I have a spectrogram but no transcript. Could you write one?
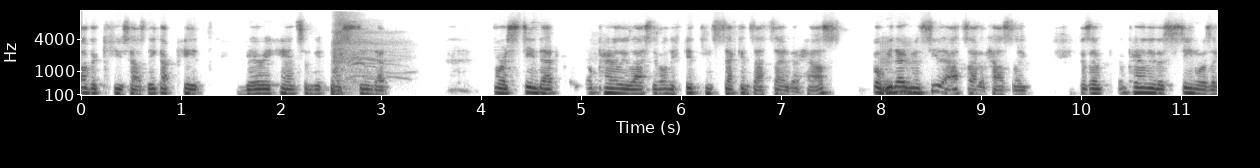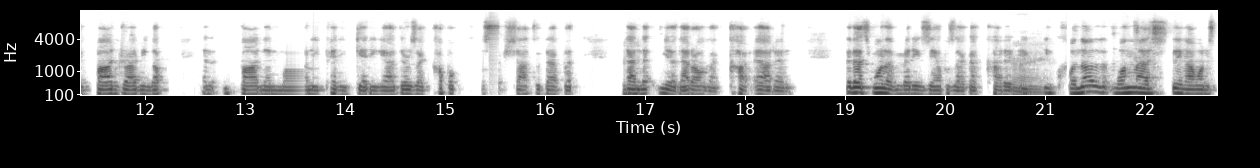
of the Q's house, they got paid very handsomely for a scene that, for a scene that apparently lasted only 15 seconds outside of their house. But we never Mhm. even see the outside of the house, like, because apparently the scene was like Bond driving up and Bond and Moneypenny getting out. There was a couple shots of that, but Mm-hmm. that you know that all got cut out, and, and that's one of many examples that got cut. In, Right. in- another one last thing I want to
